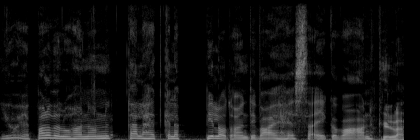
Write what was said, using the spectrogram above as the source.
Joo, ja palveluhan on nyt tällä hetkellä pilotointivaiheessa, eikö vaan? Kyllä.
